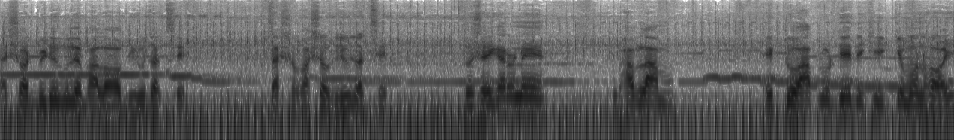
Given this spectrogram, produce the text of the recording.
আর শর্ট ভিডিওগুলো ভালো ভিউ যাচ্ছে, চারশো পাঁচশো ভিউ যাচ্ছে। তো সেই কারণে ভাবলাম একটু আপলোড দিয়ে দেখি কেমন হয়।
